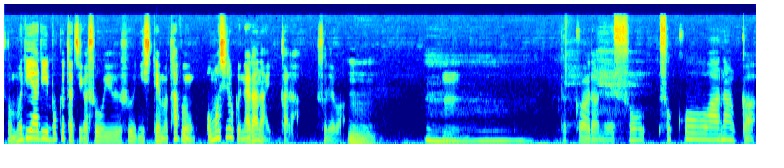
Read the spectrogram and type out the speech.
そう、無理やり僕たちがそういう風にしても多分面白くならないから、それは。うん。うん。だからね、そ、そこはなんか、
